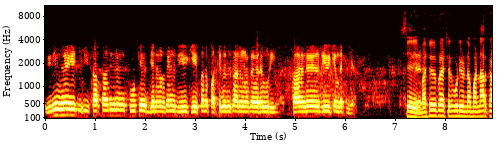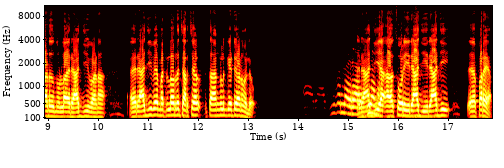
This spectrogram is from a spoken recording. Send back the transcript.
ഇതിനിങ്ങനെ ഈ- ഈ സർക്കാർ ഇങ്ങനെ കൂട്ടിയ ജനങ്ങൾക്ക് അങ്ങനെ ജീവിക്കുക. ഇപ്പൊ പച്ചക്കറി സാധനങ്ങളൊക്കെ വില കൂടി സാധനങ്ങൾ ജീവിക്കാൻ പറ്റില്ല. ശരി മറ്റൊരു പ്രേക്ഷകൻ കൂടിയുണ്ട് മണ്ണാർക്കാട് എന്നുള്ള രാജീവാണ്. രാജീവെ മറ്റുള്ളവരുടെ ചർച്ചകൾ താങ്കളും കേട്ട് കാണുമല്ലോ? രാജി സോറി രാജി രാജി പറയാം.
